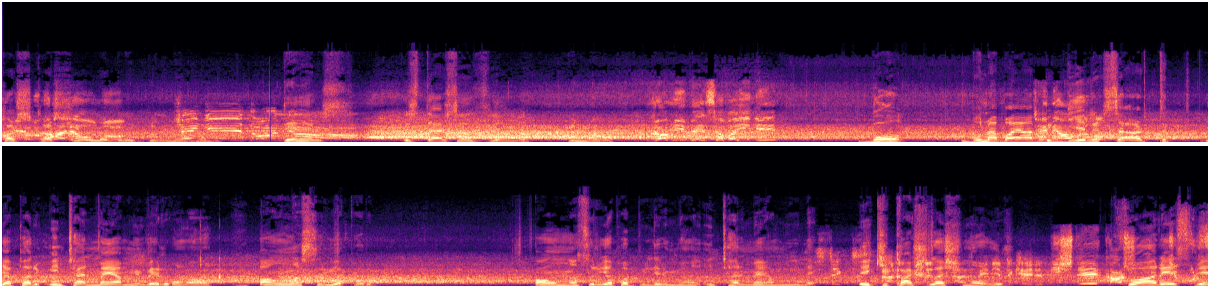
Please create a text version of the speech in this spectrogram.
karşı karşıya olabilir. Bilmiyorum ama. Deneriz. İsterseniz yani. Bilmiyorum. Bu buna bayağı bir gelirse artık yaparım. Inter Miami ve Ronaldo Al Nassr yaparım. Al Nassr yapabilirim yani Inter Miami ile. İki karşılaşma olur. işte Suarez ve.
